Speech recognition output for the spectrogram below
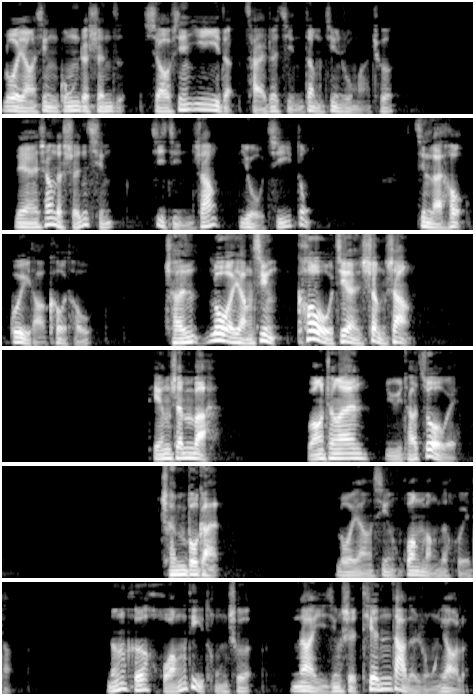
洛阳信弓着身子，小心翼翼地踩着锦凳进入马车，脸上的神情既紧张又激动。进来后跪倒叩头。臣洛阳信叩见圣上。平身吧，王承恩与他座位。臣不敢。洛阳信慌忙的回道：“能和皇帝同车，那已经是天大的荣耀了，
